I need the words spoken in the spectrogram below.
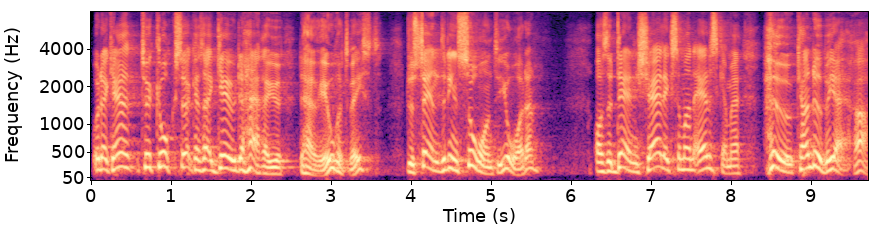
Och det kan jag tycka också, jag kan säga, Gud det här är ju det här är orättvist. Du sänder din son till jorden. Alltså den kärlek som han älskar med, hur kan du begära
